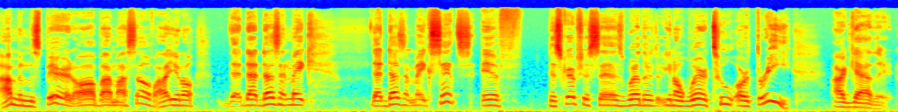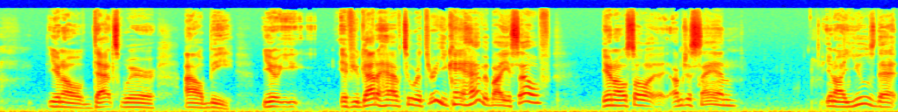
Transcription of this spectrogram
I'm in the spirit all by myself. I you know that that doesn't make that doesn't make sense if the scripture says whether you know where two or three are gathered you know that's where I'll be you, you if you got to have two or three, you can't have it by yourself. You know, so uh, I'm just saying, you know, I use that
